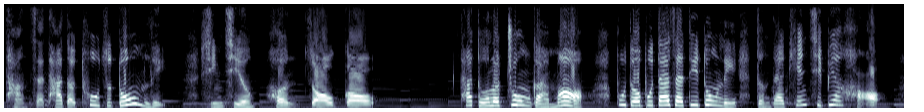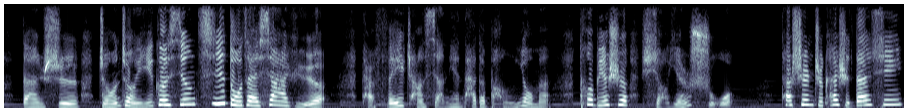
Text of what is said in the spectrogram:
躺在他的兔子洞里，心情很糟糕。他得了重感冒，不得不待在地洞里等待天气变好。但是，整整一个星期都在下雨。他非常想念他的朋友们，特别是小鼹鼠。他甚至开始担心，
